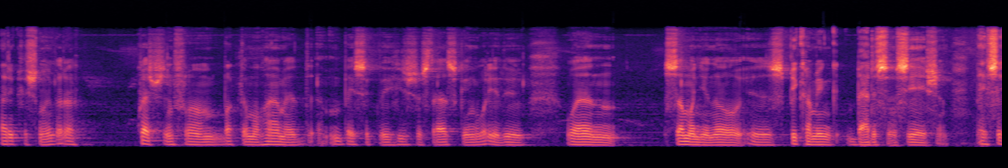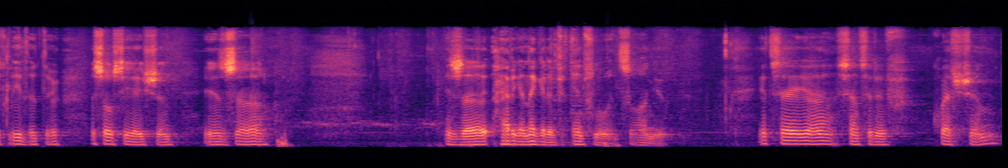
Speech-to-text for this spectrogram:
Hare Krishna. I got a question from Bhakta Mohammed. Basically, he's just asking, what do you do when someone you know is becoming bad association? Basically, that their association is uh, is uh, having a negative influence on you. It's a uh, sensitive question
